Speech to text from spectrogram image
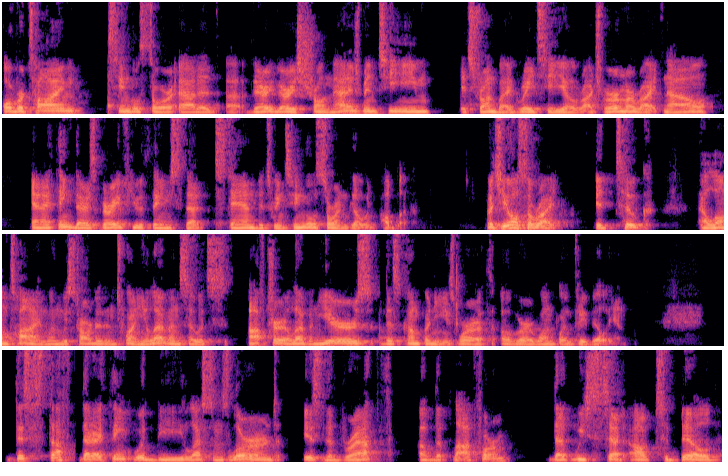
Over time, Single Store added a very, very strong management team. It's run by a great CEO, Raj Verma, right now. And I think there's very few things that stand between Single Store and going public. But you're also right. It took a long time when we started in 2011. So it's after 11 years, this company is worth over 1.3 billion. The stuff that I think would be lessons learned is the breadth of the platform that we set out to build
